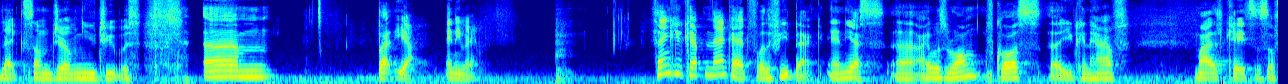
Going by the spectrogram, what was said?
like some German YouTubers. Um, but yeah. Anyway, thank you, Captain Egghead, for the feedback. And yes, uh, I was wrong. Of course, uh, you can have mild cases of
